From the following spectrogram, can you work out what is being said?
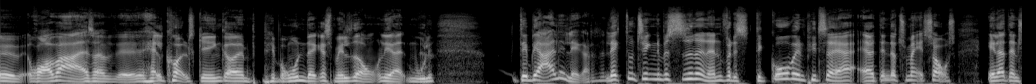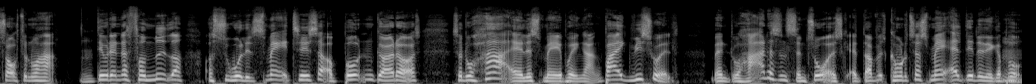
øh, råvarer, altså øh, halvkold skinke og en pepperoni, der ikke er smeltet ordentligt og alt muligt. Det bliver aldrig lækkert. Læg nogle tingene ved siden af hinanden, for det, det gode ved en pizza er, er den der tomatsauce, eller den sovs, du nu har. Mm. Det er jo den, der formidler og suger lidt smag til sig, og bunden gør det også. Så du har alle smage på en gang. Bare ikke visuelt. Men du har det sådan sensorisk, at der kommer du til at smage alt det, der ligger på.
